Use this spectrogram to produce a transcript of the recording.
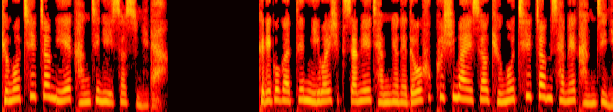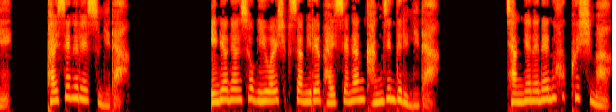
규모 7.2의 강진이 있었습니다. 그리고 같은 2월 13일 작년에도 후쿠시마에서 규모 7.3의 강진이 발생을 했습니다. 2년 연속 2월 13일에 발생한 강진들입니다. 작년에는 후쿠시마,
